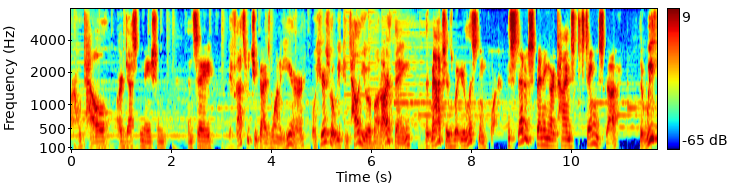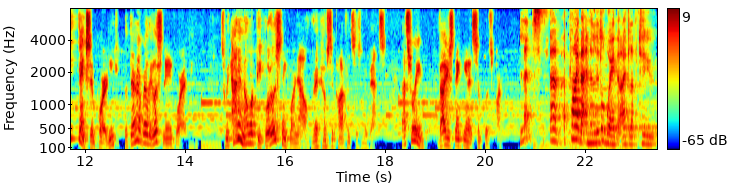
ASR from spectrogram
our hotel, our destination, and say, if that's what you guys want to hear, well, here's what we can tell you about our thing that matches what you're listening for. Instead of spending our time saying stuff that we think's important, but they're not really listening for it. So we kind of know what people are listening for now when it comes to conferences and events. That's really values thinking in its simplest form. Let's um, apply that in a little way that I'd love to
